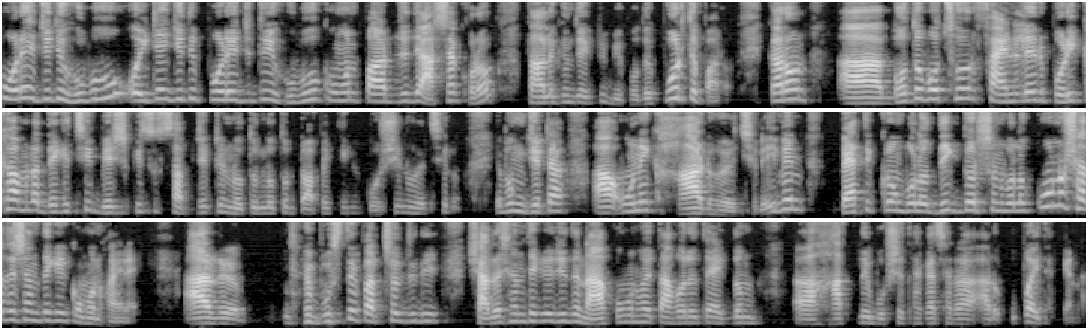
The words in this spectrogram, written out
পড়ে যদি হুবহু ওইটাই যদি পড়ে যদি হুবহু কমন পাওয়ার যদি আশা করো, তাহলে কিন্তু একটু বিপদে পড়তে পারো। কারণ গত বছর ফাইনালের পরীক্ষা আমরা দেখেছি বেশ কিছু সাবজেক্টে নতুন নতুন টপিক থেকে কোশ্চিন হয়েছিল এবং যেটা অনেক হার্ড হয়েছিল। ইভেন ব্যতিক্রম বলো দিকদর্শন বলো, কোনো সাজেশন থেকে কমন হয় নাই। আর বুঝতে পারছ যদি সাজেশন থেকে যদি না কমন হয় তাহলে তো একদম হাত নিয়ে বসে থাকা ছাড়া আর উপায় থাকে না।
